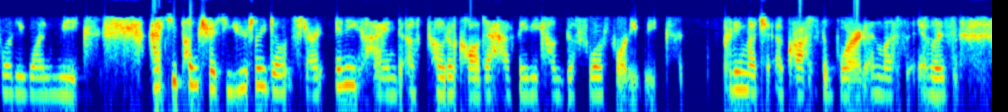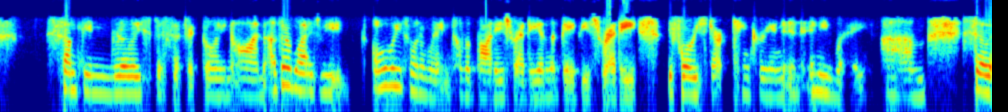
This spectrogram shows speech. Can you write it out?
41 weeks, acupuncturists usually don't start any kind of protocol to have baby come before 40 weeks, pretty much across the board, unless it was something really specific going on. Otherwise, we always want to wait until the body's ready and the baby's ready before we start tinkering in any way. Um, so,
